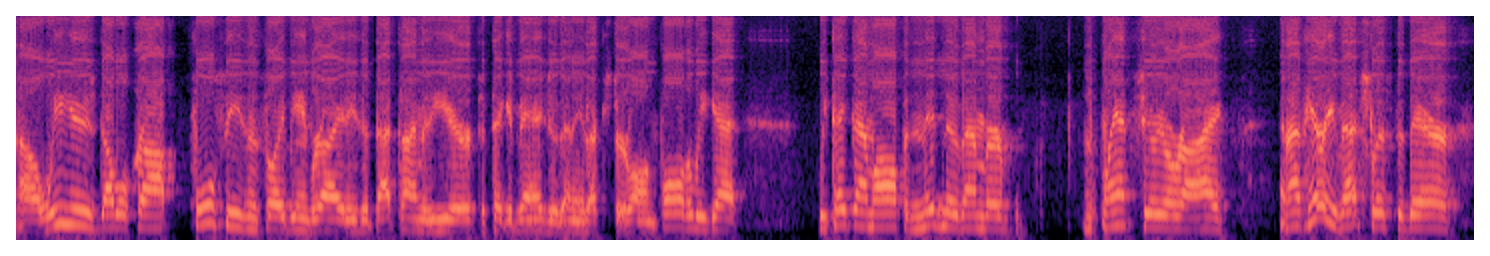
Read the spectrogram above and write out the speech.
Uh, we use double crop full season soybean varieties at that time of the year to take advantage of any extra long fall that we get. We take them off in mid-November, plant cereal rye, and I have hairy vetch listed there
